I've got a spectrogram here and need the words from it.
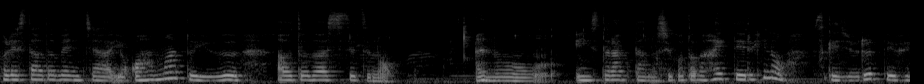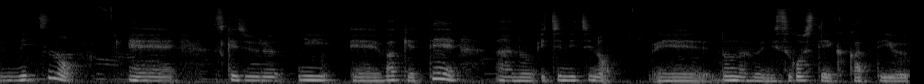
フォレストアドベンチャー横浜というアウトドア施設のあのインストラクターの仕事が入っている日のスケジュールっていうふうに3つの、えー、スケジュールに、えー、分けてあの1日の、えー、どんなふうに過ごしていくかっていう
